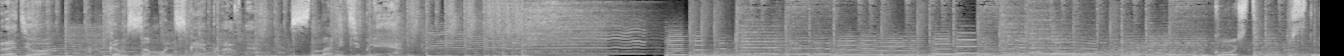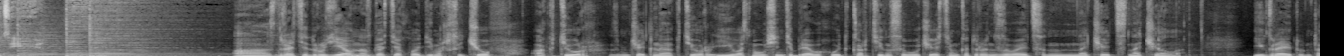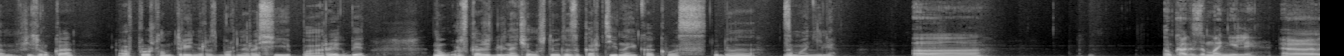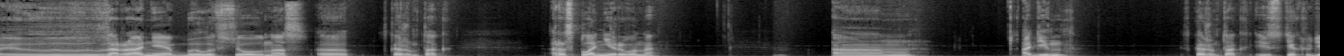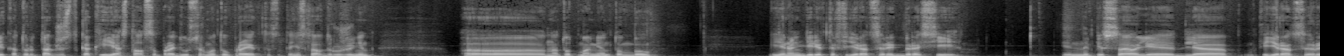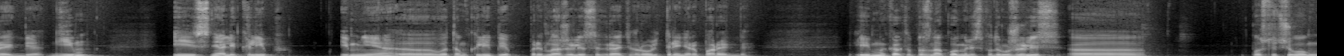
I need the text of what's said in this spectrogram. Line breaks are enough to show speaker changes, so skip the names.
Радио «Комсомольская правда». С нами теплее. Гость в студии.
А, Здравствуйте, друзья. У нас в гостях Владимир Сычев, актер, замечательный актер. И 8 сентября выходит картина с его участием, которая называется «Начать сначала». И играет он там физрука, а в прошлом тренер сборной России по регби. Ну, расскажи для начала, что это за картина и как вас туда заманили.
А, ну, как заманили? Э, заранее было все у нас, э, скажем так, распланировано. Один, скажем так, из тех людей, который так же, как и я, остался продюсером этого проекта, Станислав Дружинин, на тот момент он был генеральный директор Федерации регби России. И написали для Федерации регби гимн и сняли клип. И мне э, в этом клипе предложили сыграть роль тренера по регби – и мы как-то познакомились, подружились, э, после чего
